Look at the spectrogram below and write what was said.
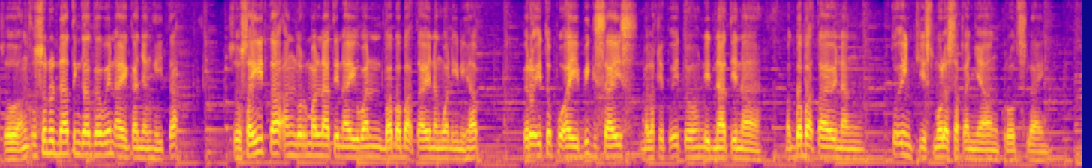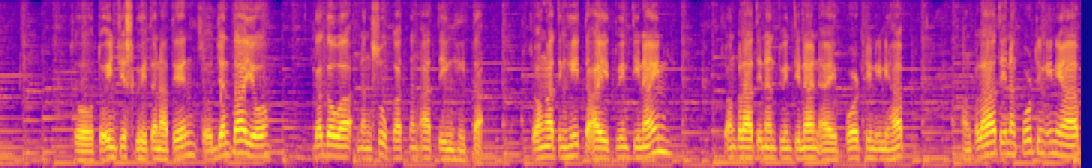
So ang susunod natin gagawin ay kanyang hita. So sa hita, ang normal natin ay 1, bababa tayo ng 1 and a half. Pero ito po ay big size, malaki po ito. Need natin na magbaba tayo ng 2 inches mula sa kanyang crotch line. So 2 inches guhitan natin. So dyan tayo gagawa ng sukat ng ating hita. So ang ating hita ay 29. So ang kalahati ng 29 ay 14 and a half. Ang kalahati ng 14 and a half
